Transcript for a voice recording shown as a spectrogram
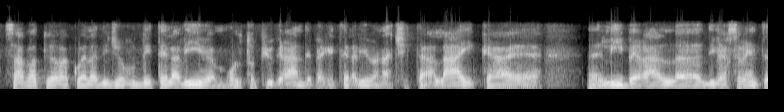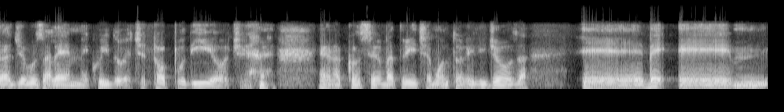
Sabato era quella di, di Tel Aviv, molto più grande perché Tel Aviv è una città laica. Eh, eh, liberal, diversamente da Gerusalemme, qui dove c'è troppo Dio, c'è, è una conservatrice molto religiosa. Eh, beh, eh,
